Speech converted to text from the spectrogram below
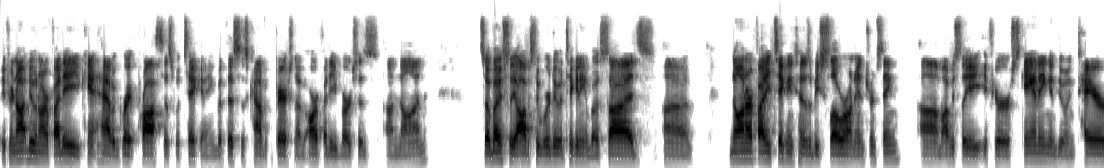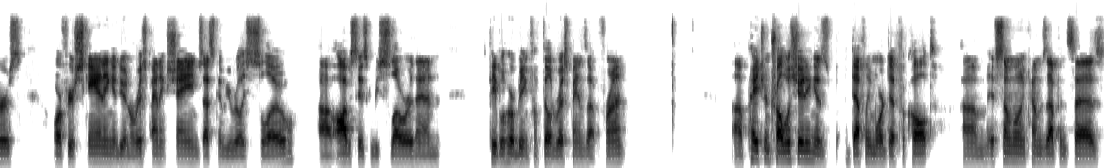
if you're not doing RFID, you can't have a great process with ticketing, but this is kind of a comparison of RFID versus uh, non. So basically, obviously, we're doing ticketing on both sides. Uh, non-RFID ticketing tends to be slower on entrancing. Um, obviously, if you're scanning and doing tears, or if you're scanning and doing a wristband exchange, that's going to be really slow. Uh, obviously, it's going to be slower than people who are being fulfilled wristbands up front. Uh, patron troubleshooting is definitely more difficult. Um, if someone comes up and says,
